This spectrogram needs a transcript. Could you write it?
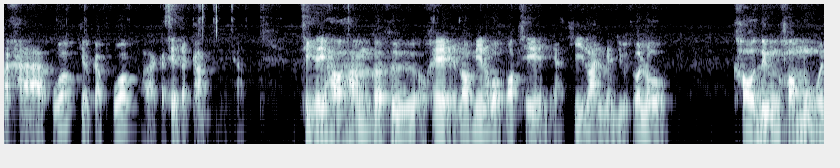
ราคาพวกเกี่ยวกับพวกเกษตรกรรมนะครับ สิ่งที่เขาทำก็คือโอเค เรามีระบบบล็อกเชนเนี่ยที่รันกันอยู่ทั่วโลก เขาดึงข้อมูล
